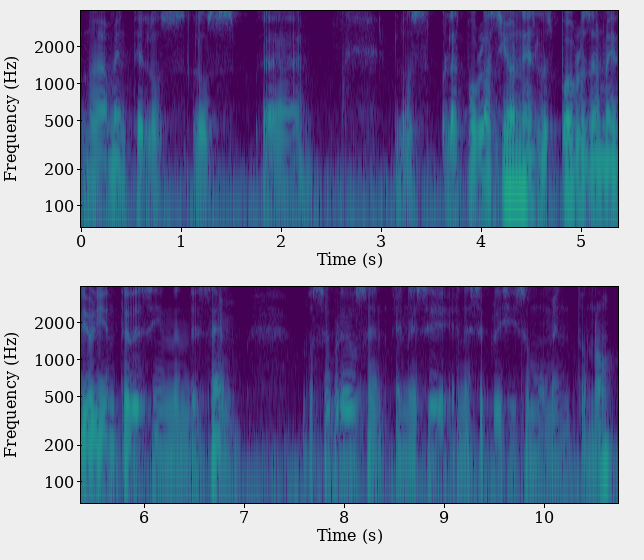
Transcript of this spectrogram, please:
nuevamente los, eh, los, las poblaciones, los pueblos del Medio Oriente descienden de Sem, los hebreos en, en, ese, en ese preciso momento, ¿no?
